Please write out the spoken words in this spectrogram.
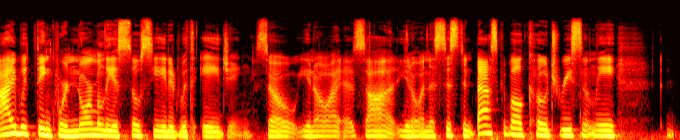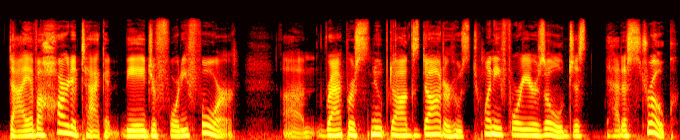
I would think were normally associated with aging. So, you know, I saw, you know, an assistant basketball coach recently die of a heart attack at the age of 44. Um, rapper Snoop Dogg's daughter, who's 24 years old, just had a stroke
